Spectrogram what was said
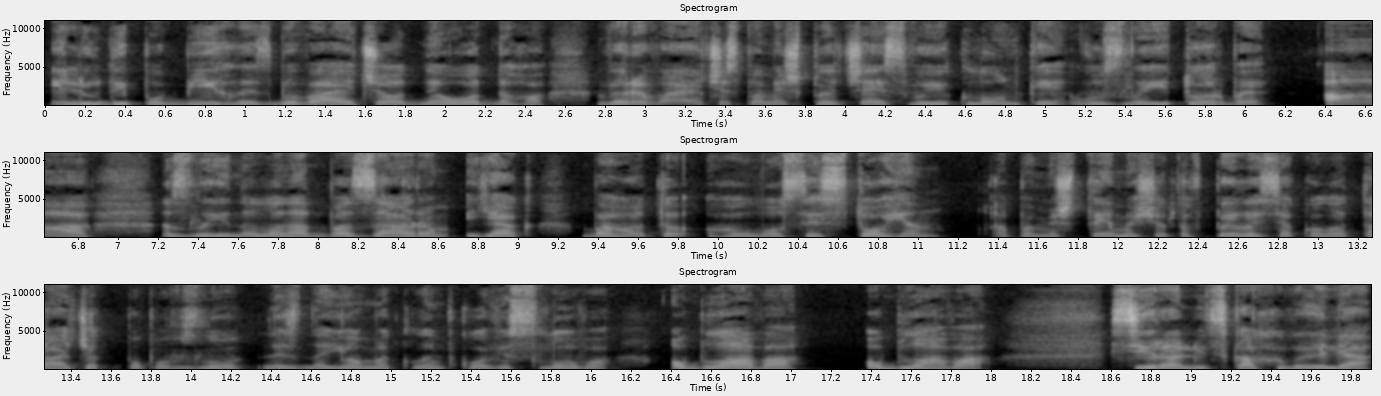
і люди побігли, збиваючи одне одного, вириваючи з поміж плечей свої клунки, вузли й торби. А, злинуло над базаром, як багатоголосий стогін. а поміж тими, що товпилися коло тачок, поповзло незнайоме климкові слово облава, облава. Сіра людська хвиля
